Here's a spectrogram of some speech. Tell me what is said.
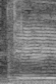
take.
